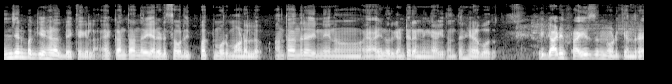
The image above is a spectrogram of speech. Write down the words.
engine ಬಗ್ಗೆ ಹೇಳೋದು ಬೇಕಾಗಿಲ್ಲ. ಯಾಕಂತ ಅಂದರೆ ಎರಡು ಸಾವಿರದ ಇಪ್ಪತ್ತ್ಮೂರು ಮಾಡಲ್ಲು ಅಂತ ಅಂದರೆ ಇನ್ನೇನು ಐನೂರು ಗಂಟೆ ರನ್ನಿಂಗ್ ಆಗಿದೆ ಅಂತ ಹೇಳ್ಬೋದು. ಈ ಗಾಡಿ ಪ್ರೈಸ್ ನೋಡ್ಕೊಂಡ್ರೆ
